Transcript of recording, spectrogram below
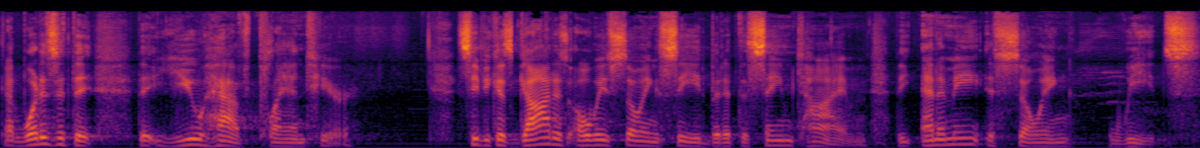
God, what is it that, that you have planned here? See, because God is always sowing seed, but at the same time, the enemy is sowing weeds.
